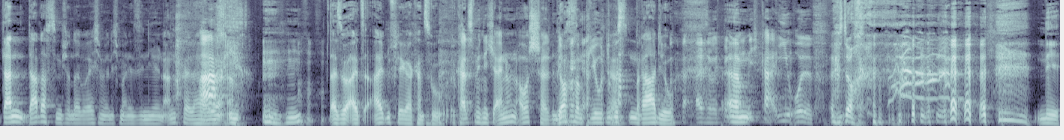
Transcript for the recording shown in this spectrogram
Dann, da darfst du mich unterbrechen, wenn ich meine senilen Anfälle habe. Mhm. Also als Altenpfleger kannst du. Du kannst mich nicht ein- und ausschalten Doch, Computer. Du bist ein Radio. Also ich bin ähm, nicht KI Ulf. Doch. nee,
